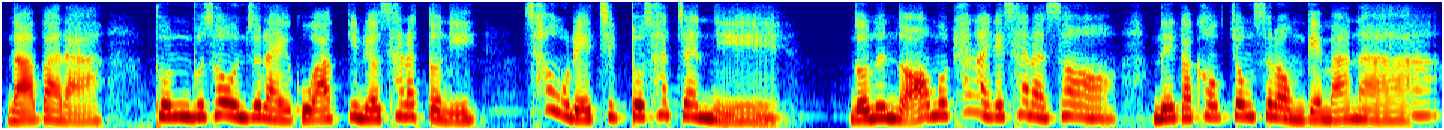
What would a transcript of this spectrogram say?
나 봐라. 돈 무서운 줄 알고 아끼며 살았더니 서울에 집도 샀잖니. 너는 너무 편하게 살아서 내가 걱정스러운 게 많아.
